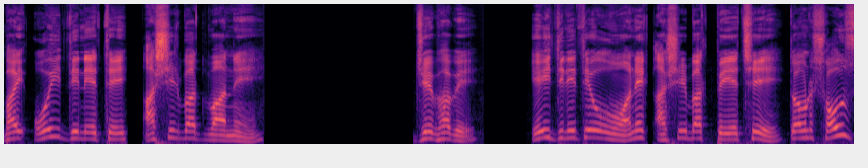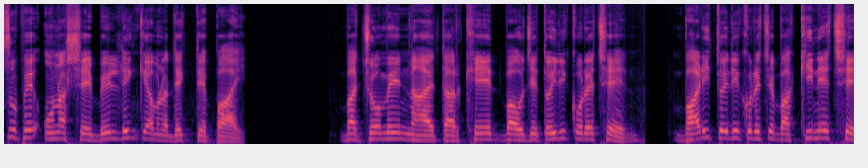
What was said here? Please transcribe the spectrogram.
ভাই, ওই দিনেতে আশীর্বাদ মানে যেভাবে এই দিনেতে ও অনেক আশীর্বাদ পেয়েছে। তো আমরা সহজ রূপে ওনার সেই বিল্ডিংকে আমরা দেখতে পাই। বা জমি নাই তার ক্ষেত বা ও যে তৈরি করেছেন বাড়ি তৈরি করেছে বা কিনেছে,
